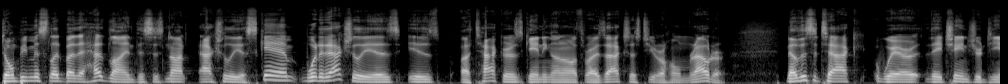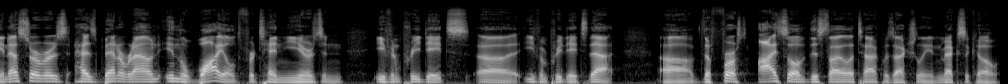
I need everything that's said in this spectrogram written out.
don't be misled by the headline. This is not actually a scam. What it actually is, is attackers gaining unauthorized access to your home router. Now, this attack where they change your DNS servers has been around in the wild for 10 years and even predates uh, even predates that. Uh, the first I saw of this style attack was actually in Mexico,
